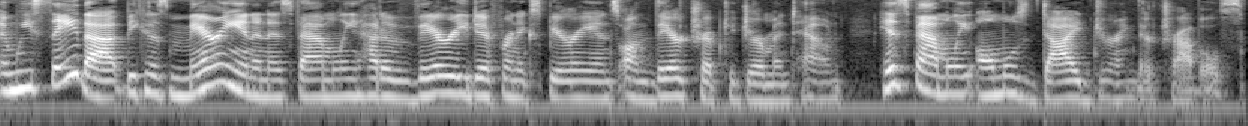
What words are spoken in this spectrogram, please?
And we say that because Marion and his family had a very different experience on their trip to Germantown. His family almost died during their travels.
